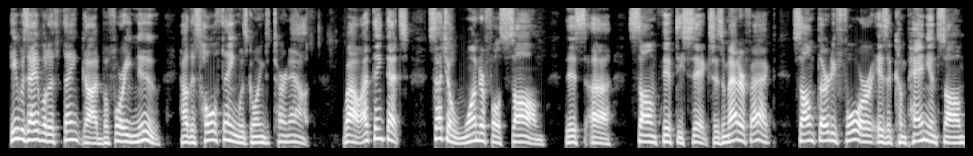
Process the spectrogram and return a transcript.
He was able to thank God before he knew how this whole thing was going to turn out. Wow, I think that's such a wonderful psalm, this uh, Psalm 56. As a matter of fact, Psalm 34 is a companion psalm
